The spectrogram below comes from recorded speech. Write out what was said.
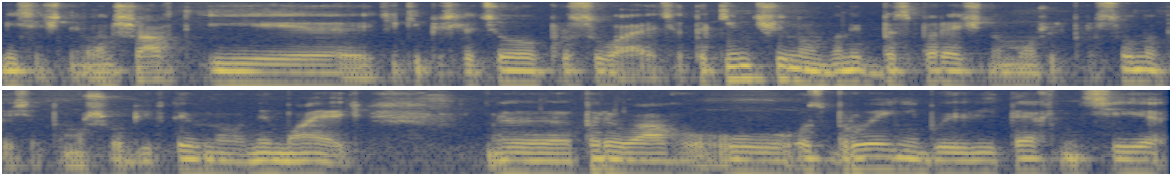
місячний ландшафт, і е, тільки після цього просуваються. Таким чином вони безперечно можуть просунутися, тому що об'єктивно вони мають е, перевагу у озброєній бойовій техніці, е,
